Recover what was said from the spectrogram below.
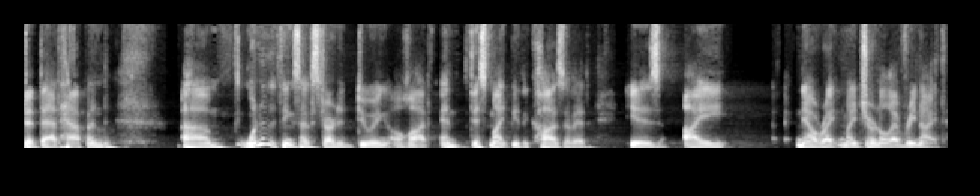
that that happened. Um, one of the things I've started doing a lot, and this might be the cause of it, is I now write in my journal every night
